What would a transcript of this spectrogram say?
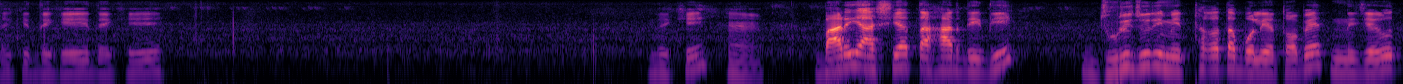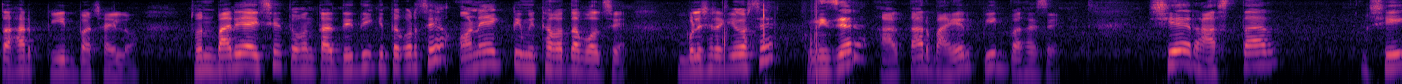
দেখি দেখি দেখি। দেখি হ্যাঁ। বাড়ি আসিয়া তাহার দিদি ঝুরি ঝুরি মিথ্যা কথা বলিয়া, তবে নিজেরও তাহার পিঠ বাঁচাইল যখন বাড়ি আইছে, তখন তার দিদি কী করছে, অনেকটি মিথ্যা কথা বলছে। বলে সেটা কী করছে? নিজের আর তার ভাইয়ের পিঠ বাঁচাইছে সে রাস্তার, সেই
